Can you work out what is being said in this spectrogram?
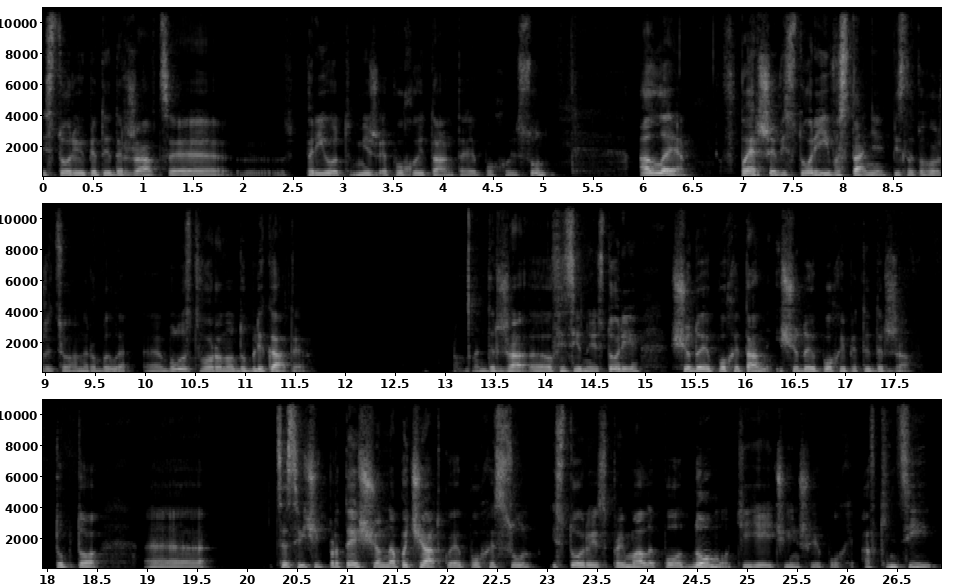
історію п'яти держав. Це період між епохою Тан та епохою Сун. Але вперше в історії, і востаннє, після того вже цього не робили, було створено дублікати держа... е, офіційної історії щодо епохи Тан і щодо епохи п'яти держав. Тобто е, це свідчить про те, що на початку епохи Сун історію сприймали по одному тієї чи іншої епохи, а в кінці,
